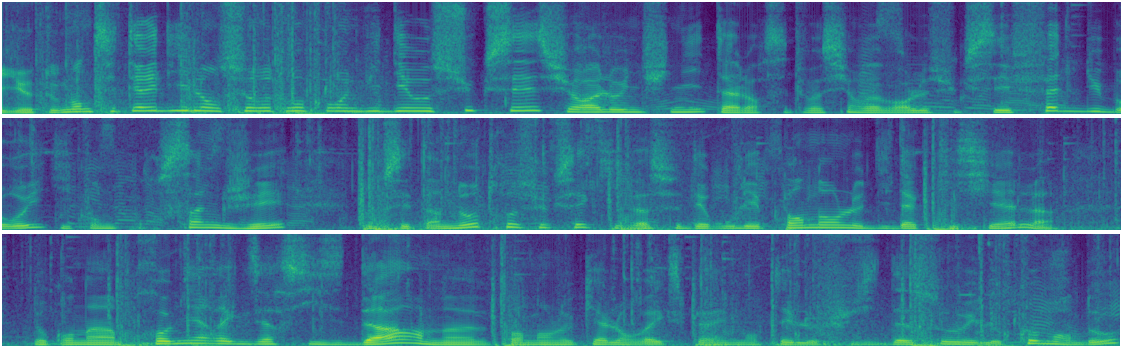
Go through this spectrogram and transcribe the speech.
yo tout le monde, c'est Teridil, on se retrouve pour une vidéo succès sur Halo Infinite. Alors cette fois-ci on va voir le succès Faites du bruit qui compte pour 5G. Donc c'est un autre succès qui va se dérouler pendant le didacticiel. Donc on a un premier exercice d'armes pendant lequel on va expérimenter le fusil d'assaut et le commando.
